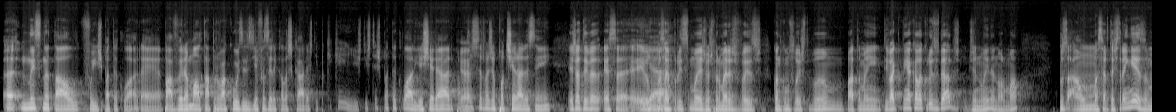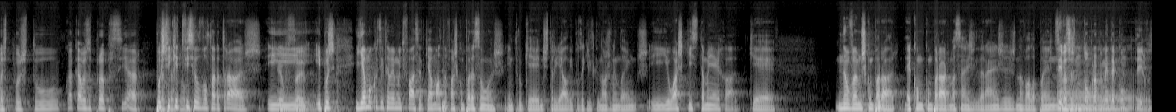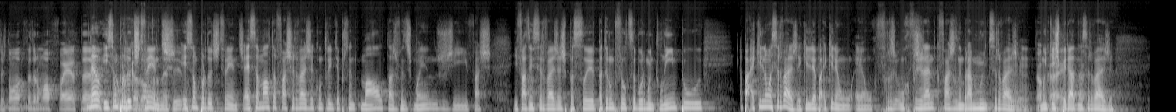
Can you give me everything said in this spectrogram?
Uh, nesse Natal foi espetacular. É, pá, ver a malta a provar coisas e a fazer aquelas caras tipo: o que, que, é isto? Isto é espetacular. E a cheirar, pá, yeah. mas a cerveja pode cheirar assim. Eu já tive essa, eu yeah. passei por isso mesmo as primeiras vezes, quando começou este boom, pá, também tive, tinha aquela curiosidade genuína, normal. Depois há uma certa estranheza, mas depois tu acabas por apreciar. Depois fica difícil voltar atrás. E, e, depois, e é uma coisa que também é muito fácil, que a malta faz comparações entre o que é industrial e depois aquilo que nós vendemos. E eu acho que isso também é errado, que é não vamos comparar. É como comparar maçãs e laranjas, não vale a pena. Sim, vocês não estão propriamente a competir, vocês estão a fazer uma oferta. Não, e são um produtos diferentes. E são produtos diferentes. Essa malta faz cerveja com 30% de malta, às vezes menos, e, faz, e fazem cervejas para, ser, para ter um perfil de sabor muito limpo. Epá, aquilo não é cerveja, aquilo, é, aquilo é, um, é um refrigerante que faz lembrar muito cerveja, uhum, okay, muito inspirado okay. na cerveja.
